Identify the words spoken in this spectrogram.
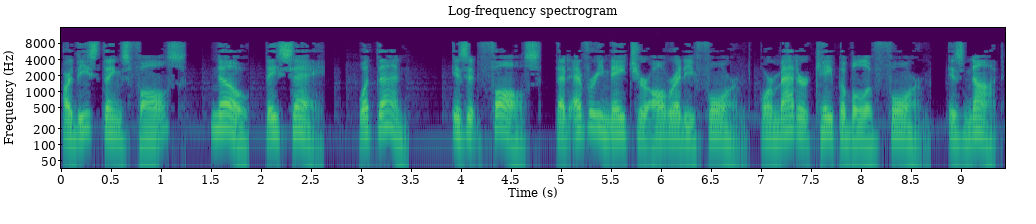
Are these things false? No, they say. What then? Is it false, that every nature already formed, or matter capable of form, is not,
